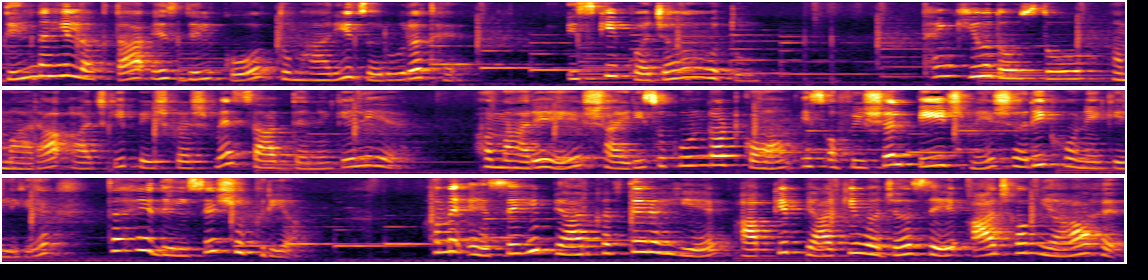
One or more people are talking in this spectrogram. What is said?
दिल नहीं लगता इस दिल को, तुम्हारी ज़रूरत है। इसकी वजह हो तुम। थैंक यू दोस्तों, हमारा आज की पेशकश में साथ देने के लिए। हमारे शायरी सुकून डॉट कॉम इस ऑफिशियल पेज में शरीक होने के लिए तहे दिल से शुक्रिया। हमें ऐसे ही प्यार करते रहिए, आपके प्यार की वजह से आज हम यहाँ हैं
